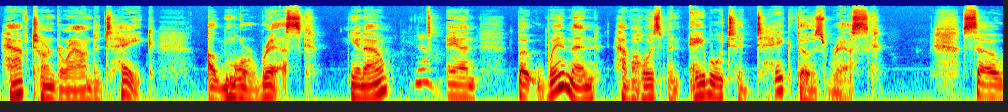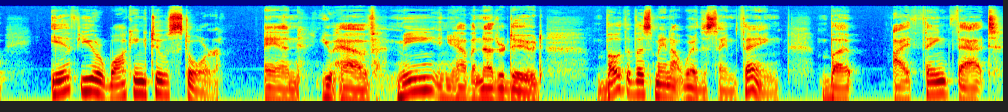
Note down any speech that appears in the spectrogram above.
have turned around to take a more risk you know? Yeah. and but women have always been able to take those risks so if you're walking into a store and you have me and you have another dude, both of us may not wear the same thing, but I think that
